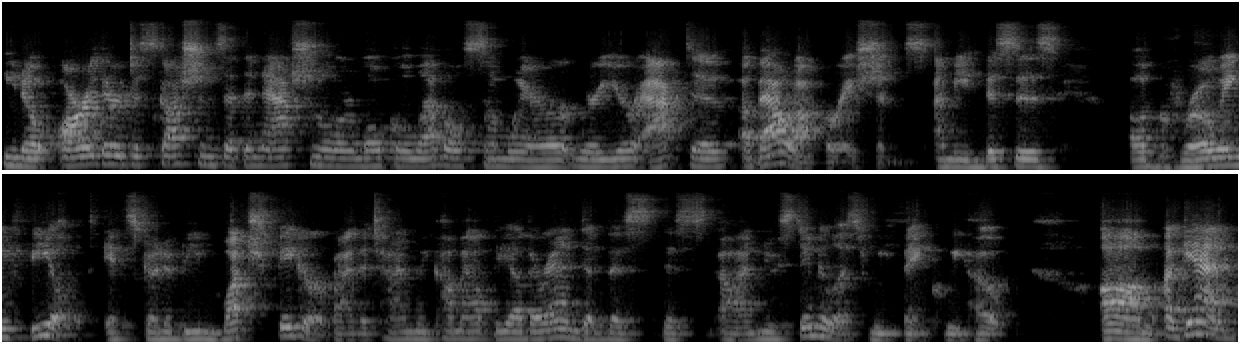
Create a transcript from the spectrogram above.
you know, are there discussions at the national or local level somewhere where you're active about operations? I mean, this is a growing field. It's going to be much bigger by the time we come out the other end of this this uh, new stimulus. We think, we hope. Um, again,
